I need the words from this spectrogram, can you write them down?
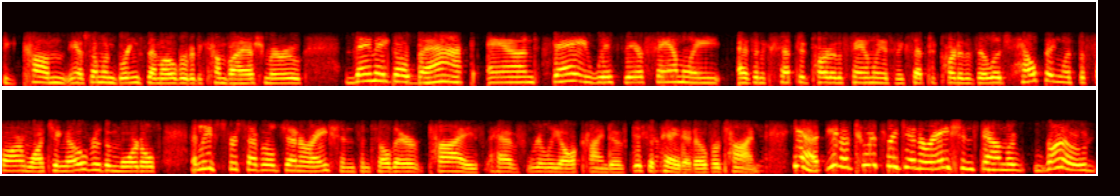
become you know someone brings them over to become Vayash Moru they may go back and stay with their family as an accepted part of the family, as an accepted part of the village, helping with the farm, watching over the mortals, at least for several generations until their ties have really all kind of dissipated over time. Yeah, you know, two or three generations down the road,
